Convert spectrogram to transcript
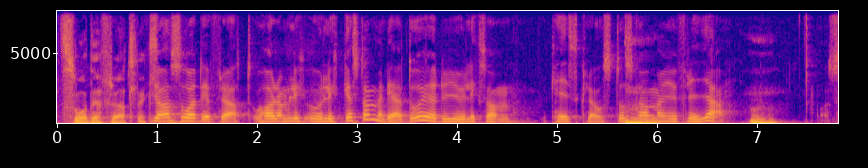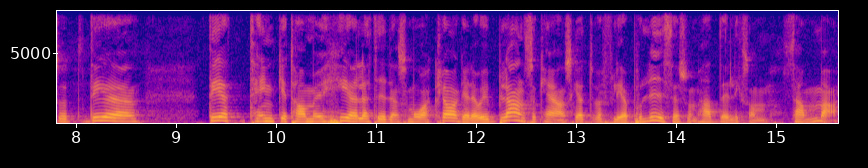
Så det fröt liksom? ja så det fröt. Och, har de, ly- och lyckas de med det, då är det ju liksom case closed. Då ska Mm. man ju fria. Mm. Så det, det tänket har man ju hela tiden som åklagare. Och ibland så kan jag önska att det var fler poliser som hade liksom samma.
